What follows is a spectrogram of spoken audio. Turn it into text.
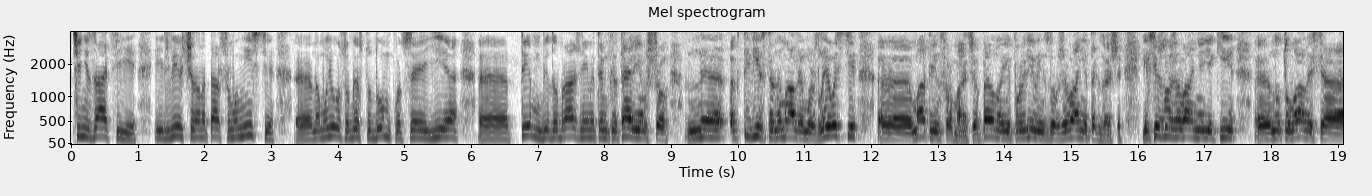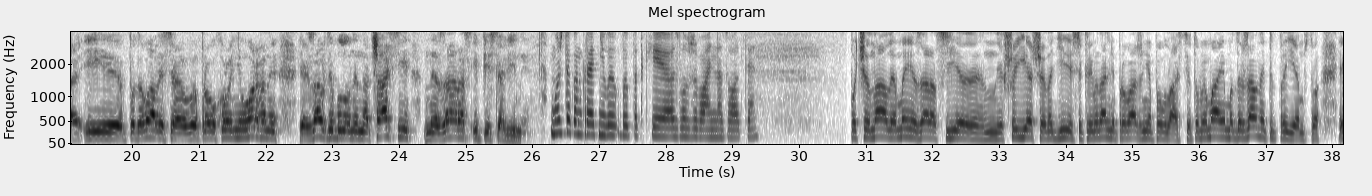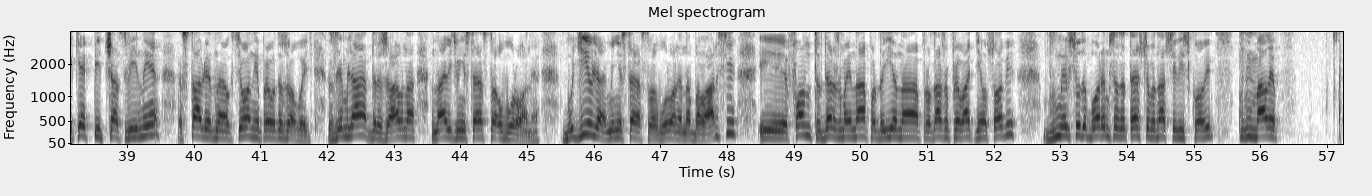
Тінізації і Львівщина на першому місці, е, на мою особисту думку, це є е, тим відображенням і тим критерієм, що не, активісти не мали можливості е, мати інформацію. Певно, і про рівень зловживання і так далі. І всі зловживання, які нотувалися і подавалися в правоохоронні органи, як завжди, було не на часі, не зараз і після війни. Можете конкретні ви- випадки зловживань назвати? Починали ми зараз є, якщо є ще надіюся, кримінальні провадження по власті, то ми маємо державне підприємство, яке під час війни ставлять на аукціон і приватизовують. Земля державна, навіть Міністерства оборони. Будівля Міністерства оборони на балансі, і фонд держмайна подає на продажу приватній особі. Ми всюди боремося за те, щоб наші військові мали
